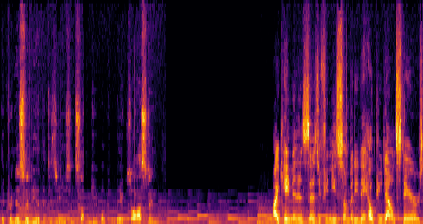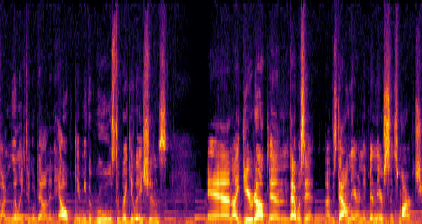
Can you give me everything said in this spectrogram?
the chronicity of the disease in some people can be exhausting. I came in and says, if you need somebody to help you downstairs, I'm willing to go down and help. Give me the rules, the regulations. And I geared up and that was it. I was down there and had been there since March.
